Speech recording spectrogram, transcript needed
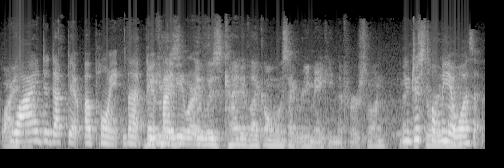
Why? Why deduct it a point that it might be worth? It was kind of like almost like remaking the first one. you like the just told me it wasn't.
